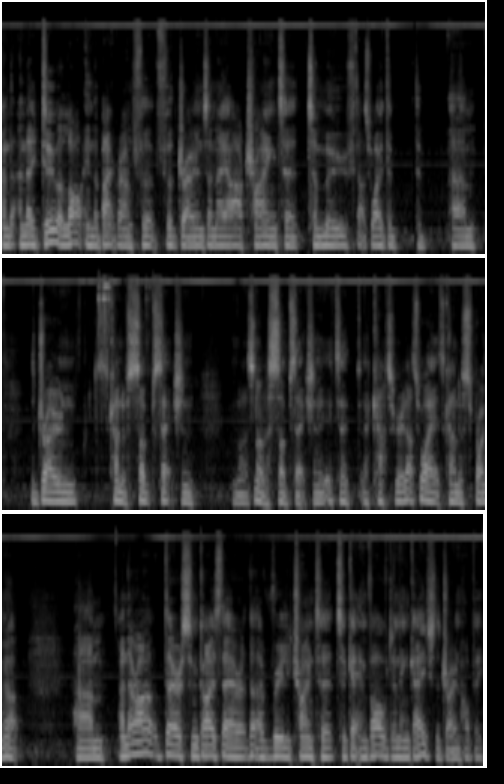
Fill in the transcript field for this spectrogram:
and and they do a lot in the background for, for drones, and they are trying to to move. That's why the the um, the drone kind of subsection. Well, it's not a subsection; it's a, a category. That's why it's kind of sprung up. Um, and there are there are some guys there that are really trying to to get involved and engage the drone hobby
